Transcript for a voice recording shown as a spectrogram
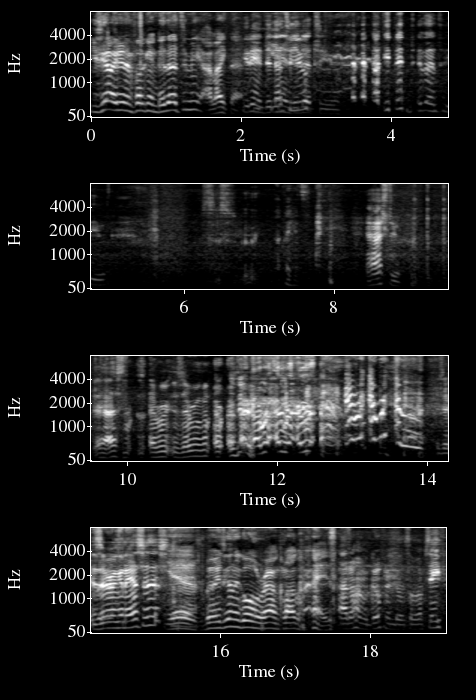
You see how he didn't fucking did that to me? I like that. You didn't did He that didn't to do that to you. you didn't did that to you. This is really- I think it's. It has to. It has. Every, is everyone gonna? Is Is everyone gonna answer this? Yes, but it's gonna go around clockwise. I don't have a girlfriend though, so I'm safe.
